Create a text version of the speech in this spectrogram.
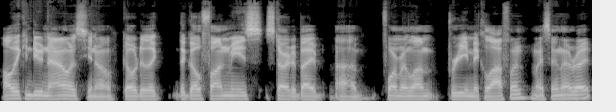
all we can do now is you know go to the the GoFundmes started by uh, former alum Bree McLaughlin. Am I saying that right?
